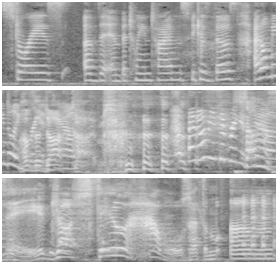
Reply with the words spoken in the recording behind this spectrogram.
stories of the in between times? Because those, I don't mean to like Of bring the it dark down. times. I don't mean to bring it Some down. Some say Josh still howls at the. Um,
